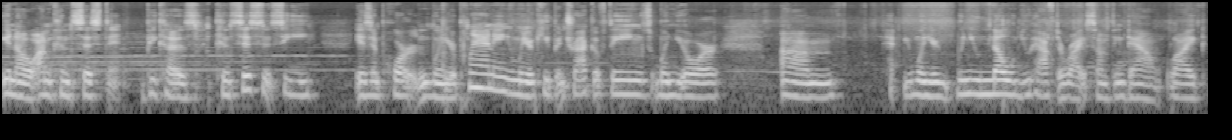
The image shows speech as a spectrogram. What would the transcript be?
you know, I'm consistent because consistency is important when you're planning, when you're keeping track of things, when you're um, when you when you know you have to write something down. Like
